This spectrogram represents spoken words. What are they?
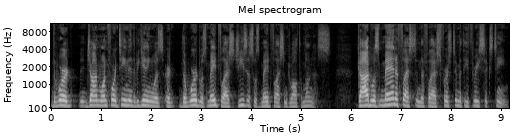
The word John 1:14 in the beginning was or the word was made flesh, Jesus was made flesh and dwelt among us. God was manifest in the flesh, 1 Timothy 3:16.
